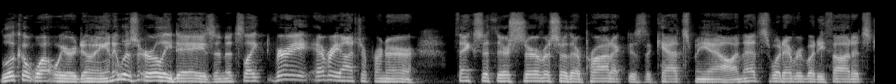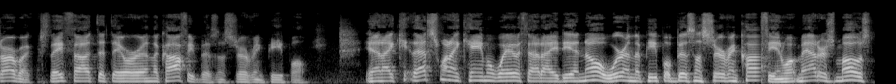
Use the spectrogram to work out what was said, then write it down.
look at what we were doing. And it was early days. And it's like very, every entrepreneur thinks that their service or their product is the cat's meow. And that's what everybody thought at Starbucks. They thought that they were in the coffee business serving people. And I, that's when I came away with that idea. No, we're in the people business serving coffee. And what matters most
